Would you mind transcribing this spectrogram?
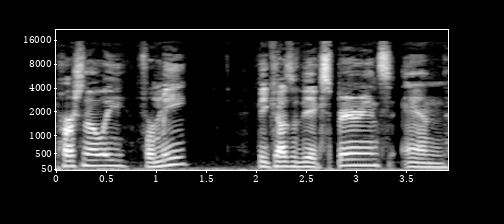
Personally, for me, because of the experience and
